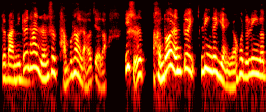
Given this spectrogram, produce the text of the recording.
对吧？你对他人是谈不上了解的，你只是很多人对另一个演员或者另一个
